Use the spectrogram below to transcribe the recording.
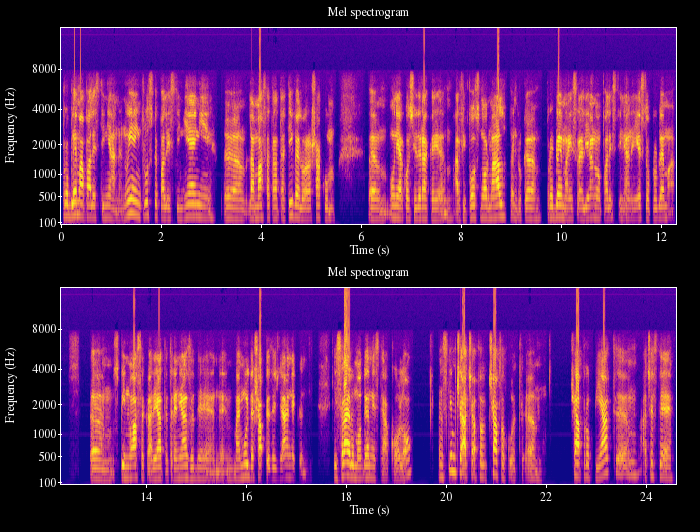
problema palestiniană. Nu e inclus pe palestinieni uh, la masa tratativelor, așa cum uh, unii ar considera că ar fi fost normal, pentru că problema israeliano-palestiniană este o problemă uh, spinoasă care, iată, trenează de, de mai mult de 70 de ani de când Israelul modern este acolo. În schimb, ceea ce a, fă, ce a făcut, și-a apropiat aceste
